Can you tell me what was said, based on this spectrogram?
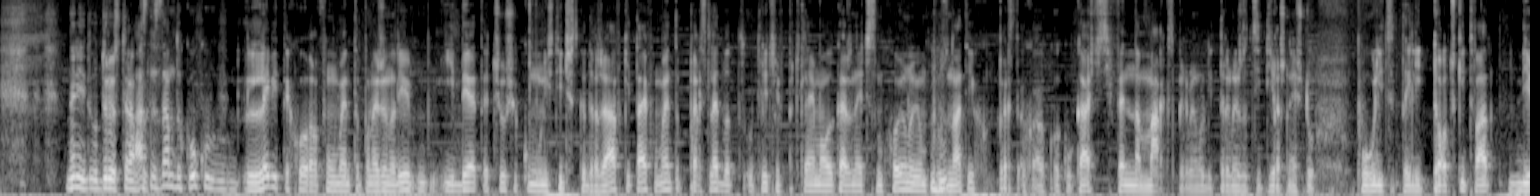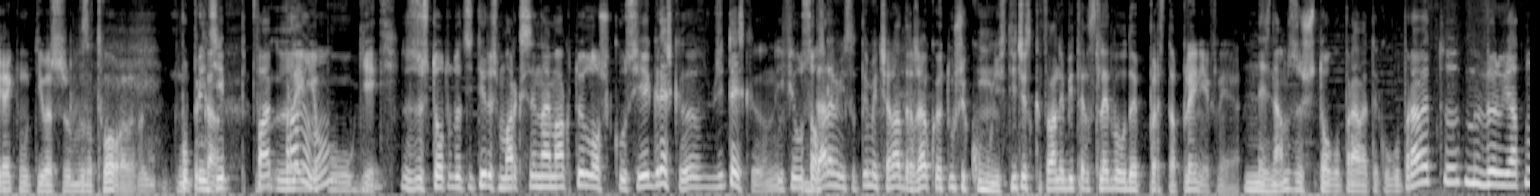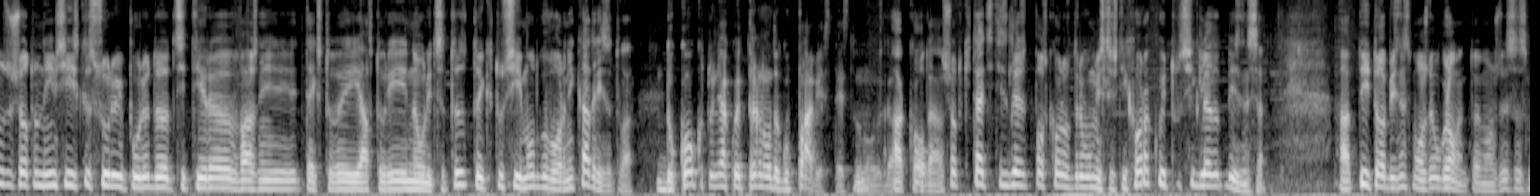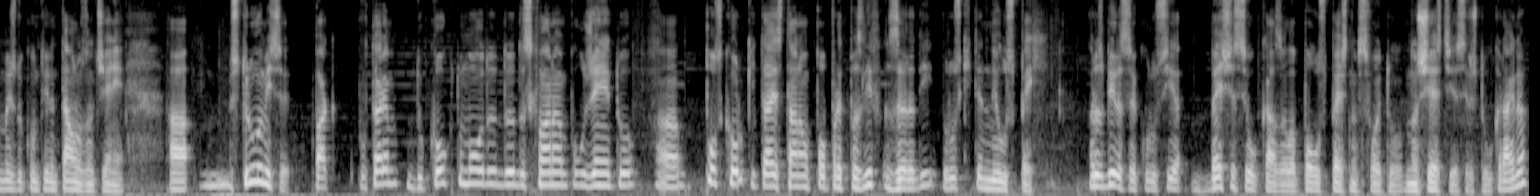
нали, от друга страна, Аз не знам доколко левите хора в момента, понеже нали, идеята е, че уж е комунистическа държава, в Китай в момента преследват отлични впечатления. Мога да кажа, не че съм ходил, но имам познати. През- Ако, ако кажеш, че си фен на Маркс, примерно, или тръгнеш да цитираш нещо по улицата или Троцки, това директно отиваш в затвора. По принцип, това е правилно. апологети. защото да цитираш Маркс е най-малкото е лош вкус и е грешка, житейска и философска. Да, да, мисълта ми, че една държава, която уж е комунистическа, това не би следвало да е престъпление в нея. Не знам защо го правят, ако го правят. м, Вероятно, защото не им си иска Сулю и Пулю да цитира важни текстове и автори на улицата, тъй като си има отговорни кадри за това. Доколкото някой е тръгнал да го прави, естествено. Ако да, защото китайците изглеждат по-скоро здравомислещи хора, които си гледат бизнеса. А, и този бизнес може да е огромен, той може да е с междуконтинентално значение. А, струва ми се, пак повтарям, доколкото мога да, да, да схвана положението, а, по-скоро Китай е станал по-предпазлив заради руските неуспехи. Разбира се, ако Русия беше се оказала по-успешна в своето нашествие срещу Украина,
